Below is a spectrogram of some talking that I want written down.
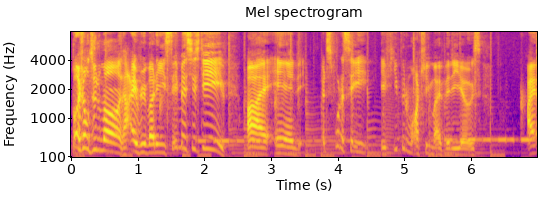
Bonjour tout le monde! Hi everybody, c'est Monsieur Steve! Uh, and I just want to say, if you've been watching my videos, I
